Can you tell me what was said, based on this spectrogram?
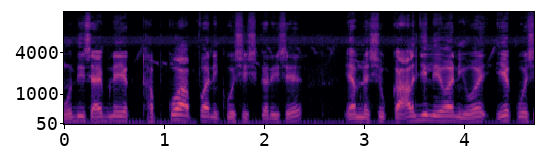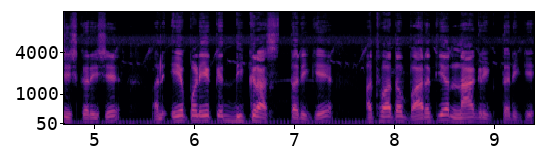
મોદી સાહેબને એક ઠપકો આપવાની કોશિશ કરી છે. એમને શું કાળજી લેવાની હોય એ કોશિશ કરી છે અને એ પણ એક દીકરા તરીકે અથવા તો ભારતીય નાગરિક તરીકે.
